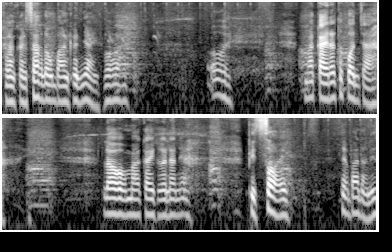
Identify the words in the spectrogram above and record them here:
กำลังการสร้างโรงพยาบาลขนใหญ่เพราะว่าโอ้ย มาไกลแล้วทุกคนจ้ะเรามาไกลเกินแล้วเนี่ย ผิดซอยเนี่ยบ้านหลังนี้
